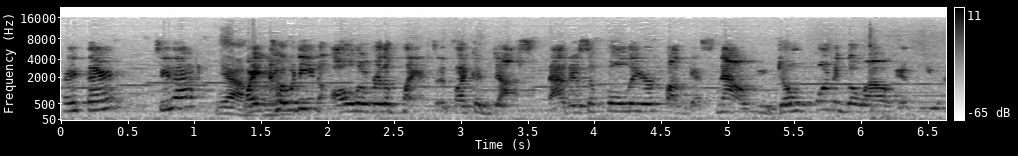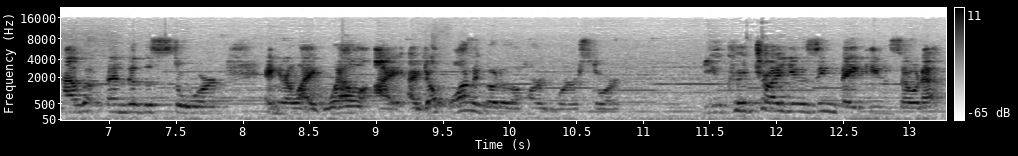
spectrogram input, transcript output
right there. See that? Yeah. White coating all over the plants. It's like a dust. That is a foliar fungus. Now, if you don't want to go out, if you haven't been to the store and you're like, well, I, I don't want to go to the hardware store, you could try using baking soda.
